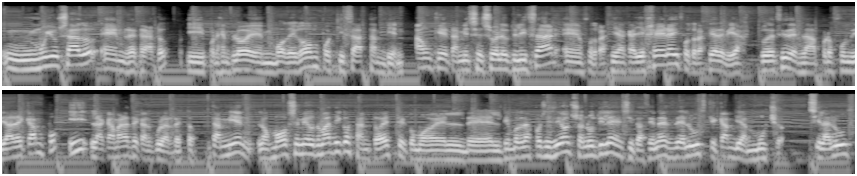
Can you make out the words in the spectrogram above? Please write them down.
muy usado en retrato y, por ejemplo, en bodegón, pues quizás también. Aunque también se suele utilizar en fotografía callejera y fotografía de viaje. Tú decides la profundidad de campo y la cámara te calcula el resto. También los modos semiautomáticos, tanto este como el del tiempo de la exposición, son útiles en situaciones de luz que cambian mucho. Si la luz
